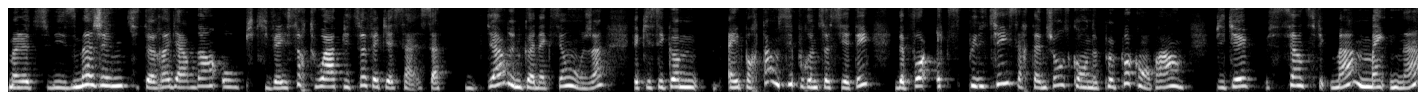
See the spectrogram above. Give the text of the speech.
Mais là, tu les imagines qui te regardent en haut, puis qui veillent sur toi, puis ça, fait que ça, garde une connexion aux gens. Fait que c'est comme important aussi pour une société de pouvoir expliquer certaines choses qu'on ne peut pas comprendre, puis que scientifiquement, maintenant,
